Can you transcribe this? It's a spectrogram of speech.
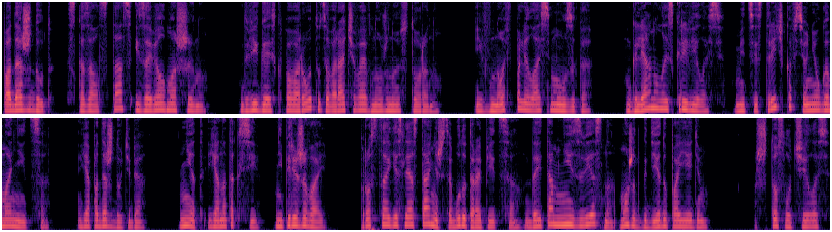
«Подождут», — сказал Стас и завел машину, двигаясь к повороту, заворачивая в нужную сторону. И вновь полилась музыка. Глянула и скривилась. Медсестричка все не угомонится. «Я подожду тебя». «Нет, я на такси. Не переживай». Просто если останешься, буду торопиться. Да и там неизвестно, может, к деду поедем. Что случилось?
